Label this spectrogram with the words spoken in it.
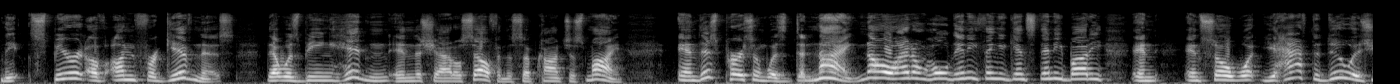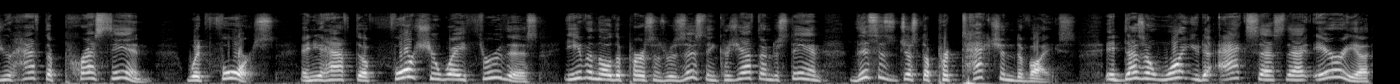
the spirit of unforgiveness that was being hidden in the shadow self, in the subconscious mind. And this person was denying, no, I don't hold anything against anybody. And, and so what you have to do is you have to press in with force and you have to force your way through this even though the person's resisting because you have to understand this is just a protection device. It doesn't want you to access that area.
